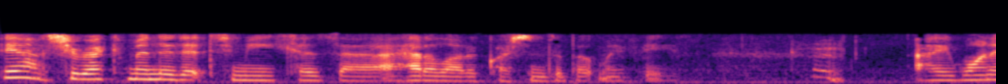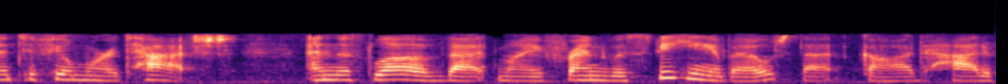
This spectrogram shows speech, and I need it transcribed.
Yeah, she recommended it to me because uh, I had a lot of questions about my faith. Good. I wanted to feel more attached. And this love that my friend was speaking about, that God had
